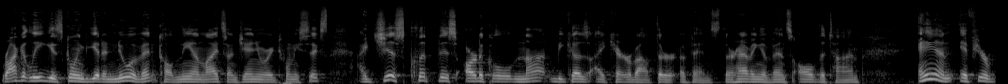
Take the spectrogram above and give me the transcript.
Rocket League is going to get a new event called Neon Lights on January 26th. I just clipped this article not because I care about their events. They're having events all the time. And if you're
